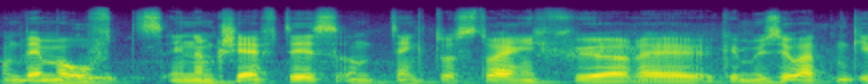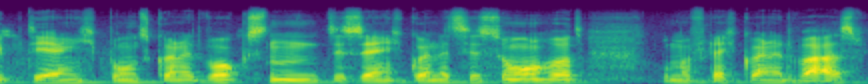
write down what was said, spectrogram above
Und wenn man oft in einem Geschäft ist und denkt, was da eigentlich für Gemüsearten gibt, die eigentlich bei uns gar nicht wachsen, die eigentlich gar nicht Saison hat, wo man vielleicht gar nicht weiß,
